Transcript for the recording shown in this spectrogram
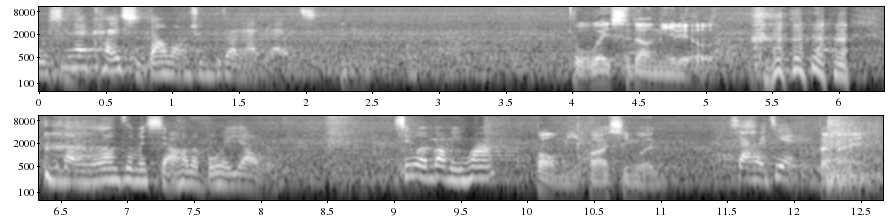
我现在开始当网军，不知道来不来得及。嗯我胃食道逆流了。我导容量这么小，他们不会要我。新闻爆米花，爆米花新闻，下回见。拜拜。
